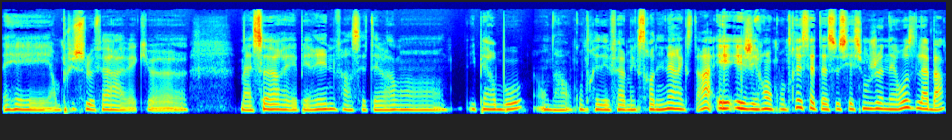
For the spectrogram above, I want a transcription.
Et en plus le faire avec euh, ma sœur et Perrine, enfin c'était vraiment hyper beau. On a rencontré des femmes extraordinaires, etc. Et, j'ai rencontré cette association Jeune et là-bas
